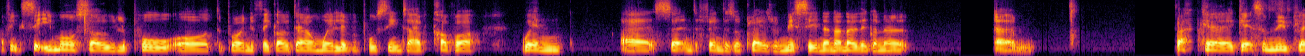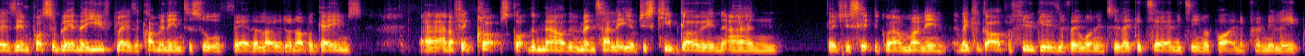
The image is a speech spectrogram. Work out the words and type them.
I think City more so Liverpool or De Bruyne if they go down. Where Liverpool seem to have cover when uh, certain defenders or players were missing, and I know they're going to um, back uh, get some new players in, possibly, and their youth players are coming in to sort of bear the load on other games. Uh, and I think Klopp's got them now the mentality of just keep going and they just hit the ground running. And they could go up a few gears if they wanted to. They could tear any team apart in the Premier League,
